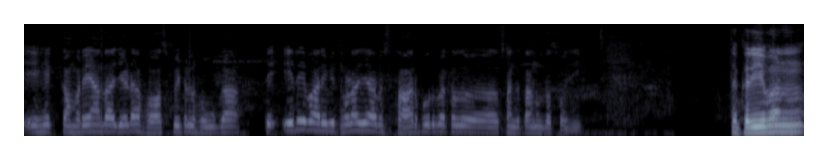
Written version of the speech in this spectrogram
ਇਹ ਕਮਰਿਆਂ ਦਾ ਜਿਹੜਾ ਹਸਪੀਟਲ ਹੋਊਗਾ? ਤੇ ਇਹਦੇ ਬਾਰੇ ਵੀ ਥੋੜਾ ਜਿਹਾ ਵਿਸਥਾਰਪੂਰਵਕ ਅ, ਸੰਗਤਾਂ ਨੂੰ ਦੱਸੋ ਜੀ। ਤਕਰੀਬਨ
